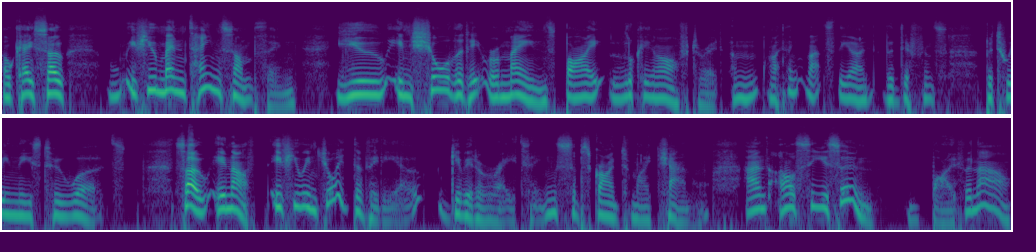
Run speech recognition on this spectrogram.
Okay, so if you maintain something, you ensure that it remains by looking after it. And I think that's the, uh, the difference between these two words. So enough. If you enjoyed the video, give it a rating, subscribe to my channel, and I'll see you soon. Bye for now.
